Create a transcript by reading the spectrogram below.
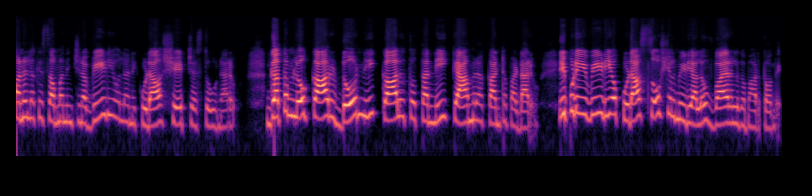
పనులకి సంబంధించిన వీడియోలని కూడా షేర్ చేస్తూ ఉన్నారు. గతంలో కారు డోర్ని కాలుతో తన్ని కెమెరా కంటపడ్డారు. ఇప్పుడు ఈ వీడియో కూడా సోషల్ మీడియాలో వైరల్గా మారుతోంది.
